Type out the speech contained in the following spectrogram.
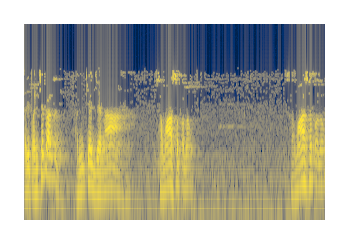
అది పంచ కాదు పంచజనా. సమాస పదం సమాస పదం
